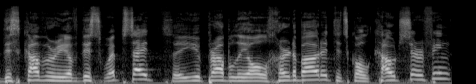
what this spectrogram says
discovery of this website. So you probably all heard about it. It's called Couchsurfing.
